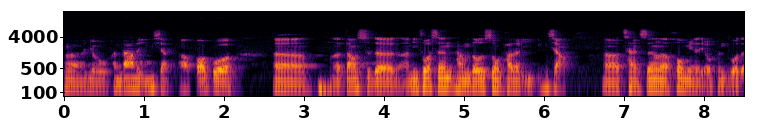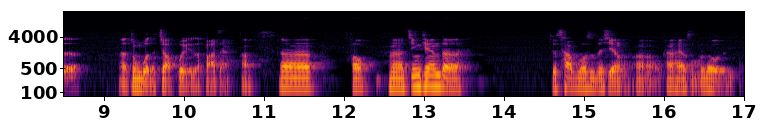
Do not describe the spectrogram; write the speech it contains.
呃有很大的影响啊，包括呃呃当时的尼托生他们都是受他的影响，呃产生了后面有很多的呃中国的教会的发展啊呃好那今天的就差不多是这些了啊，我看还有什么漏的地方。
